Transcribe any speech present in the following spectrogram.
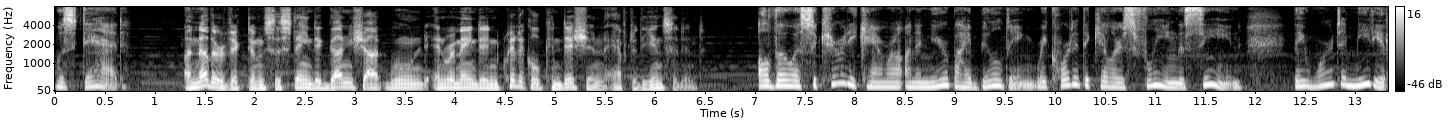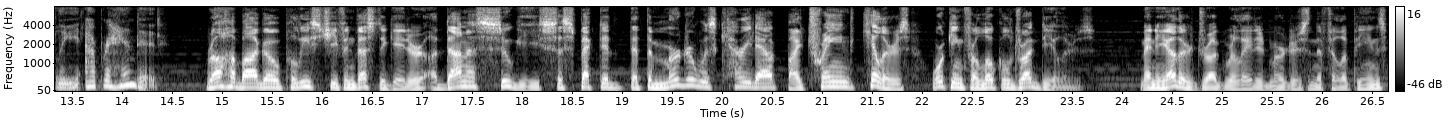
was dead. Another victim sustained a gunshot wound and remained in critical condition after the incident. Although a security camera on a nearby building recorded the killers fleeing the scene, they weren't immediately apprehended. Raxabago Police Chief Investigator Adonis Sugi suspected that the murder was carried out by trained killers working for local drug dealers. Many other drug related murders in the Philippines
